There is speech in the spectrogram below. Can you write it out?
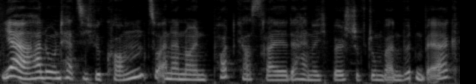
Ja, hallo und herzlich willkommen zu einer neuen Podcast-Reihe der Heinrich-Böll-Stiftung Baden-Württemberg.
